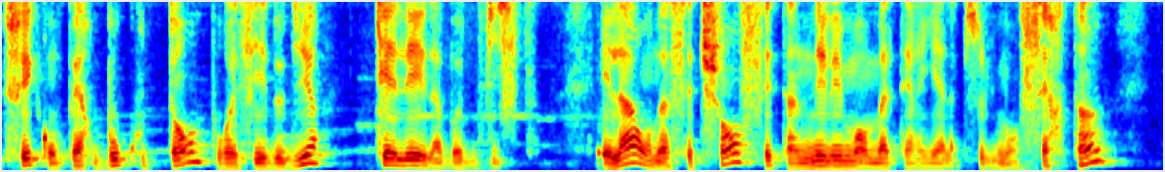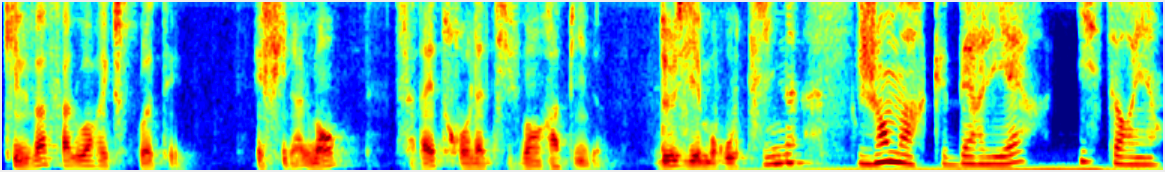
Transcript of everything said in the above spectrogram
fait qu'on perd beaucoup de temps pour essayer de dire quelle est la bonne piste. Et là, on a cette chance, c'est un élément matériel absolument certain qu'il va falloir exploiter. Et finalement, ça va être relativement rapide. Deuxième routine. Jean-Marc Berlière, historien.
